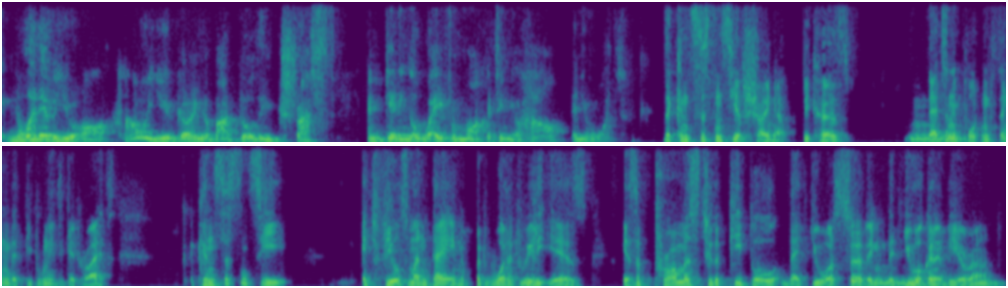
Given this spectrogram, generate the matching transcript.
whatever you are, how are you going about building trust and getting away from marketing your how and your what? The consistency of showing up, because mm. that's an important thing that people need to get right. Consistency, it feels mundane, but what it really is, is a promise to the people that you are serving mm. that you are going to be around.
